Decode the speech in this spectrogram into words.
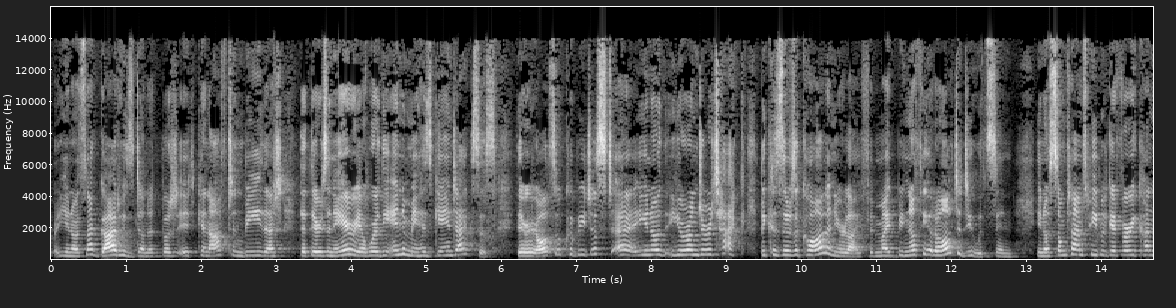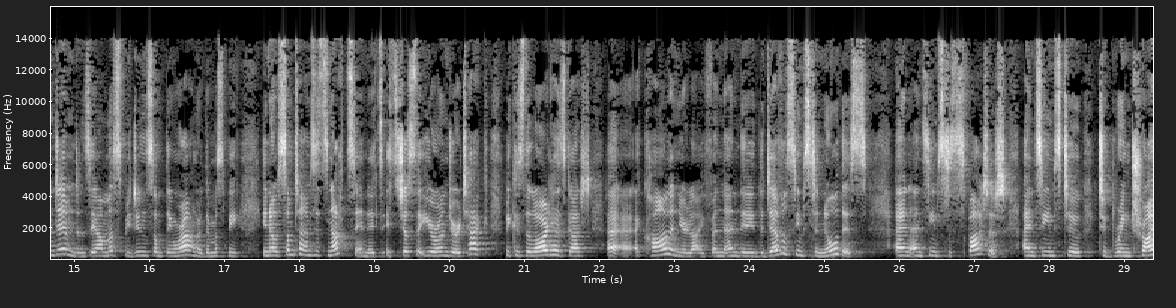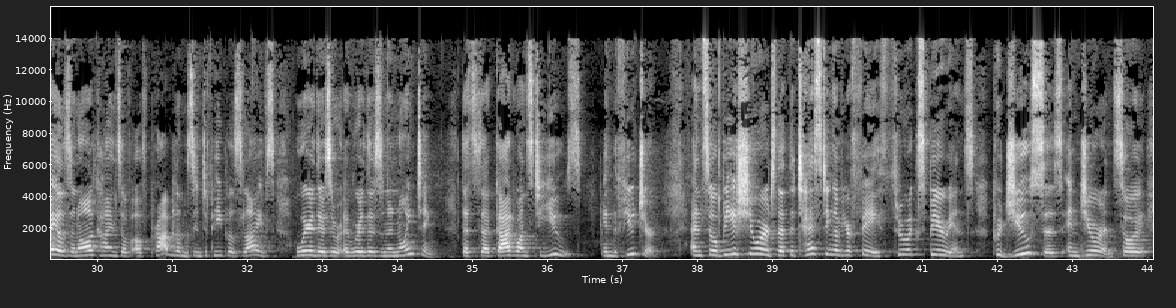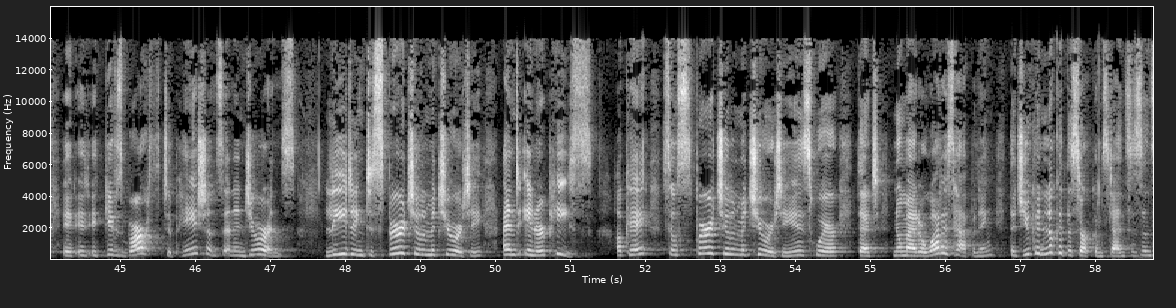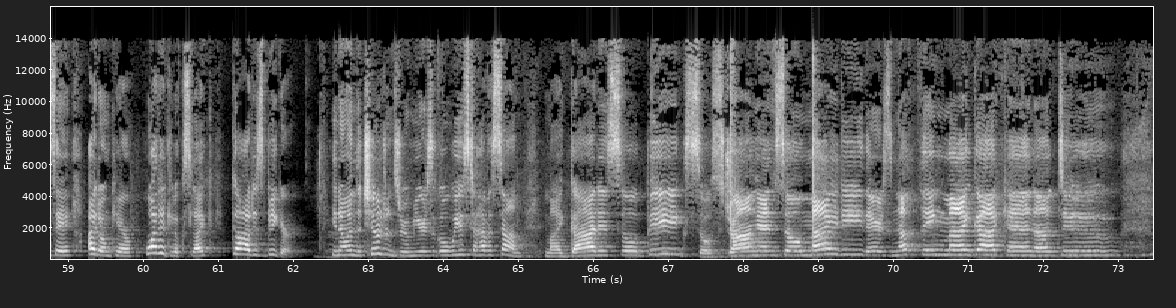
you know, it's not God who's done it, but it can often be that, that there's an area where the enemy has gained access. There also could be just, uh, you know, you're under attack because there's a call in your life. It might be nothing at all to do with sin. You know, sometimes people get very condemned and say, I must be doing something wrong, or there must be, you know, sometimes it's not sin. It's, it's just that you're under attack because the Lord has got a, a call in your life. And, and the, the devil seems to know this and, and seems to spot it and seems to, to bring trials and all kinds of, of problems into people's lives where there's, a, where there's an anointing that uh, God wants to use in the future. And so be assured that the testing of your faith through experience produces endurance. So it, it, it gives birth to patience and endurance, leading to spiritual maturity and inner peace. Okay? So spiritual maturity is where that no matter what is happening, that you can look at the circumstances and say, I don't care what it looks like, God is bigger. You know, in the children's room years ago, we used to have a song My God is so big, so strong, and so mighty, there's nothing my God cannot do.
